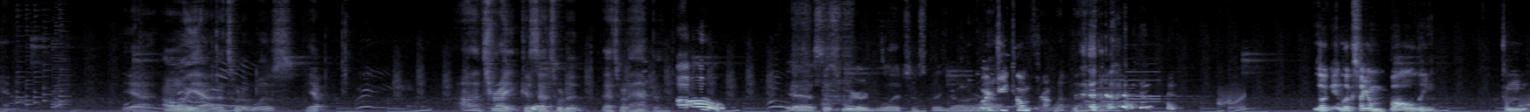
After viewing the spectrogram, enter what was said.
Yeah. yeah. Oh, yeah, that's what it was. Yep. Oh, that's right, because that's what it, that's what happened. Oh, Yeah, it's this weird glitch that's been going on. where'd you come from? What the hell? Look, it looks like I'm balding. Come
